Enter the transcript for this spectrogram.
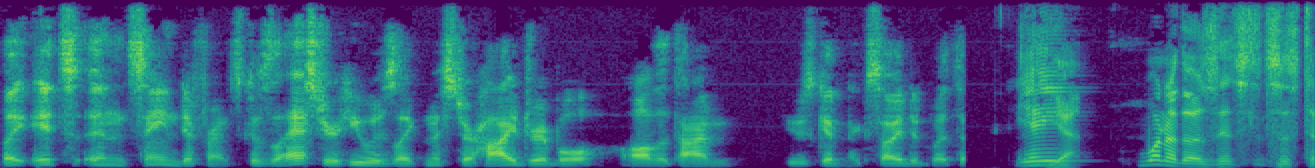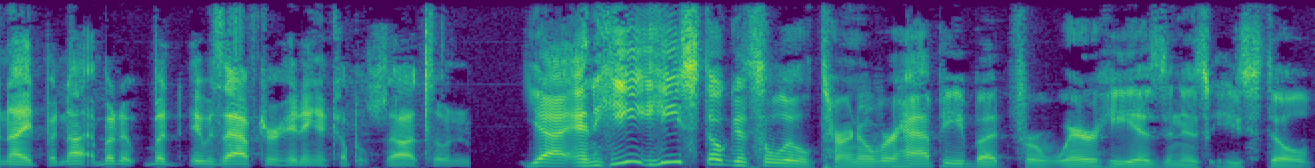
like it's an insane difference because last year he was like Mr. High Dribble all the time. He was getting excited with it. Yeah, he- Yeah. One of those instances tonight, but not, but it, but it was after hitting a couple shots. So Yeah, and he he still gets a little turnover happy, but for where he is in his, he's still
